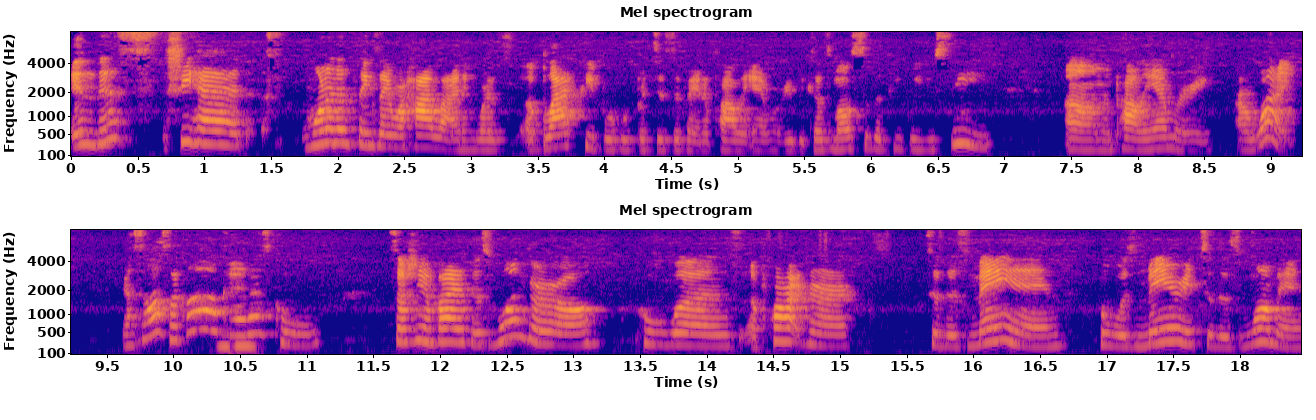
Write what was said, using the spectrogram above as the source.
in this, she had one of the things they were highlighting was uh, black people who participate in polyamory because most of the people you see um, in polyamory are white. And so I was like, oh, okay, Mhm. that's cool. So she invited this one girl who was a partner to this man who was married to this woman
